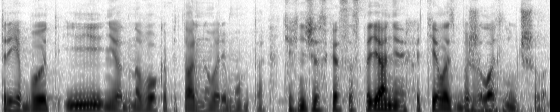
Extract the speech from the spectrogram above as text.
требует, и ни одного капитального ремонта. Техническое состояние хотелось бы желать лучшего.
